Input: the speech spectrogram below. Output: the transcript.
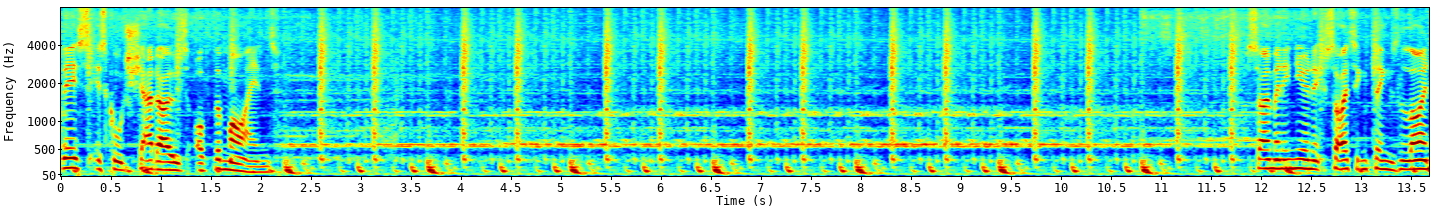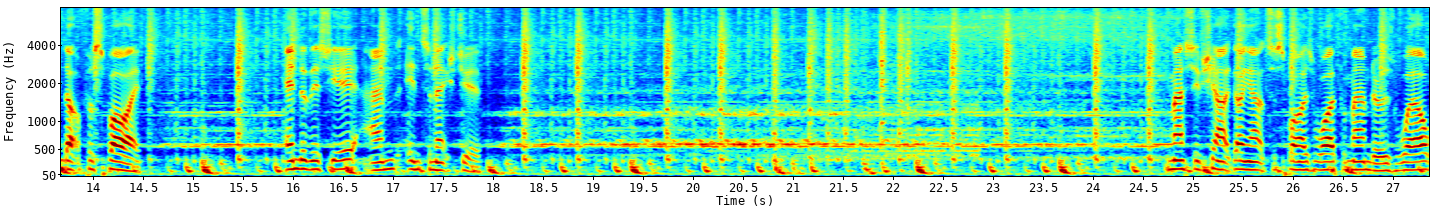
This is called Shadows of the Mind. So many new and exciting things lined up for Spy. End of this year and into next year. Massive shout going out to Spy's wife Amanda as well.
